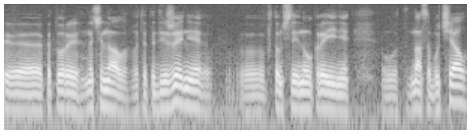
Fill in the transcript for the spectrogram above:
э, который начинал вот это движение, э, в том числе и на Украине. Вот, нас обучал,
